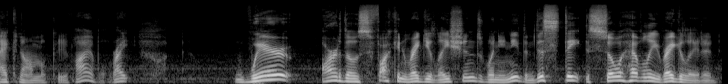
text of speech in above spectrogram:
economically viable, right? Where are those fucking regulations when you need them? This state is so heavily regulated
